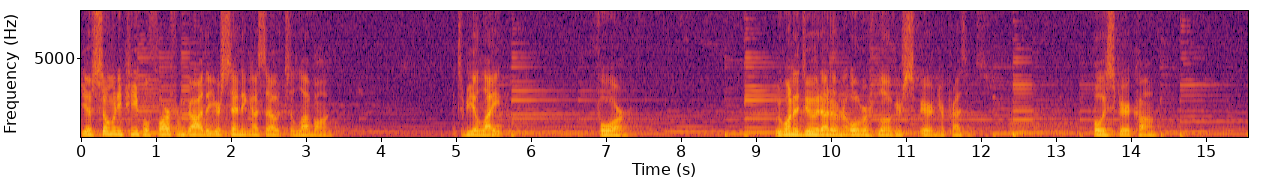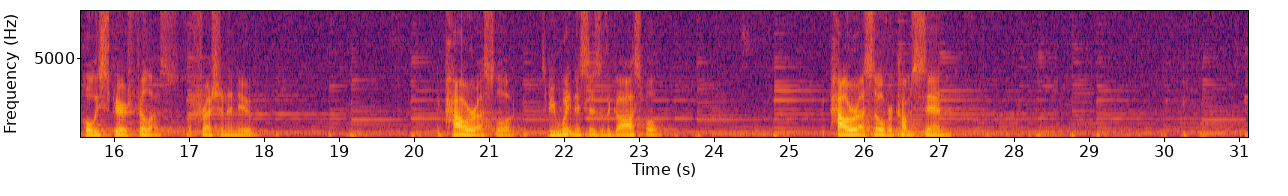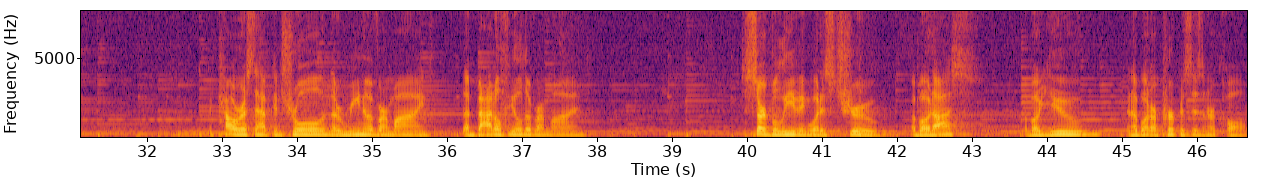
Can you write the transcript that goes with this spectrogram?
You have so many people far from God that you're sending us out to love on and to be a light for. We want to do it out of an overflow of your spirit and your presence. Holy Spirit, come. Holy Spirit, fill us afresh and anew. Empower us, Lord, to be witnesses of the gospel. Empower us to overcome sin. Empower us to have control in the arena of our mind, the battlefield of our mind start believing what is true about us, about you, and about our purposes and our call.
